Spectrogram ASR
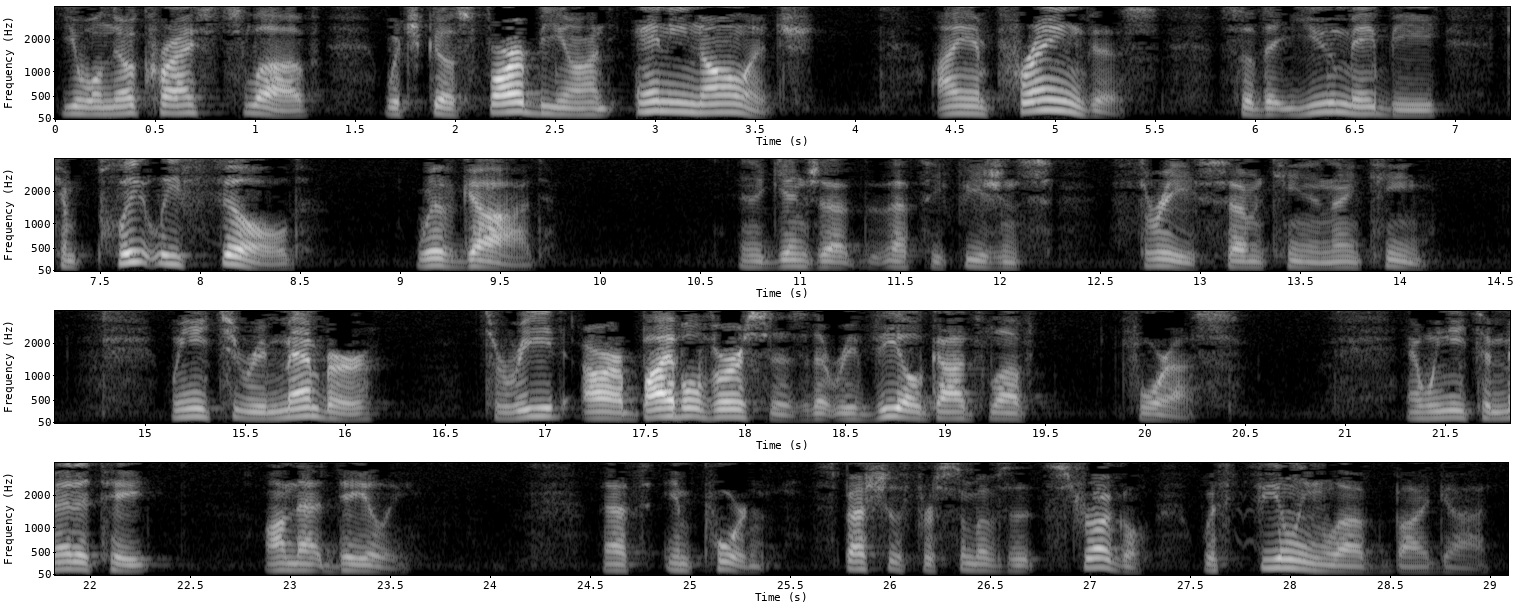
You will know Christ's love, which goes far beyond any knowledge. I am praying this so that you may be completely filled with God. And again, that, that's Ephesians 3 17 and 19. We need to remember to read our Bible verses that reveal God's love for us. And we need to meditate on that daily. That's important, especially for some of us that struggle with feeling loved by God.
